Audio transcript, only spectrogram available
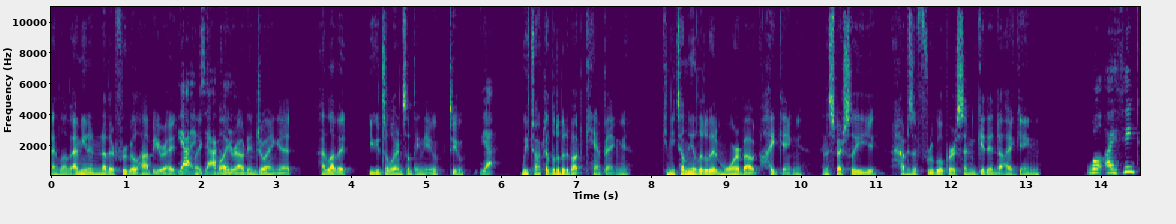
I love it. I mean, another frugal hobby, right? Yeah, like, exactly. While you're out enjoying it. I love it. You get to learn something new too. Yeah. We've talked a little bit about camping. Can you tell me a little bit more about hiking and especially how does a frugal person get into hiking? Well, I think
